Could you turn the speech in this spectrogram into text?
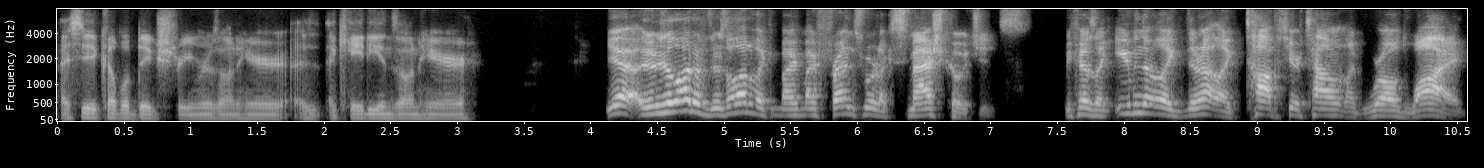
I see a couple big streamers on here, uh, Akaadian's on here. Yeah, there's a lot of there's a lot of like my, my friends who are like smash coaches because like even though like they're not like top tier talent like worldwide,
